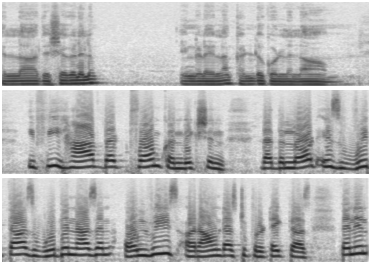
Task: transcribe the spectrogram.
எல்லா திசைகளிலும் எங்களை எல்லாம் கண்டுகொள்ளலாம் If we have that firm conviction that the Lord is with us, within us, and always around us to protect us, then in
